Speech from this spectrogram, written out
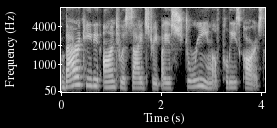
barricaded onto a side street by a stream of police cars.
